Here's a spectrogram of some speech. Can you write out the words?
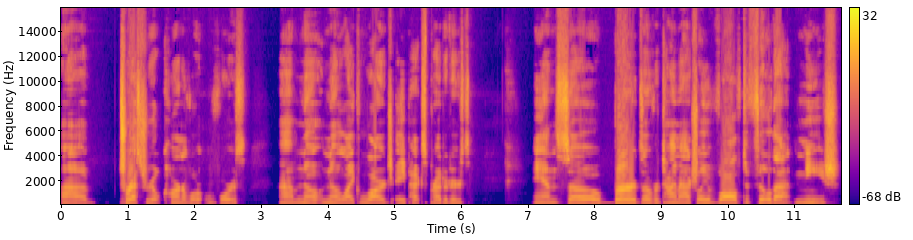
uh terrestrial carnivores um, no no like large apex predators. And so birds over time actually evolved to fill that niche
